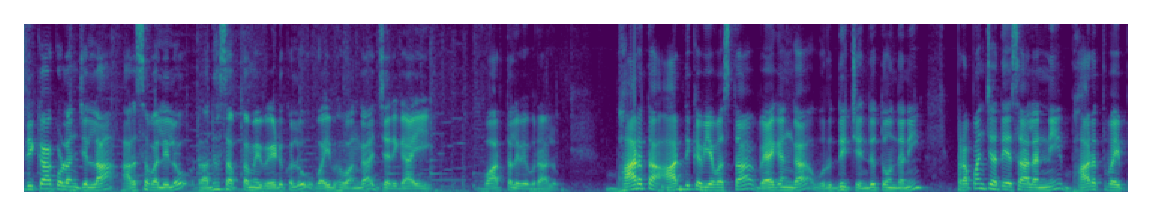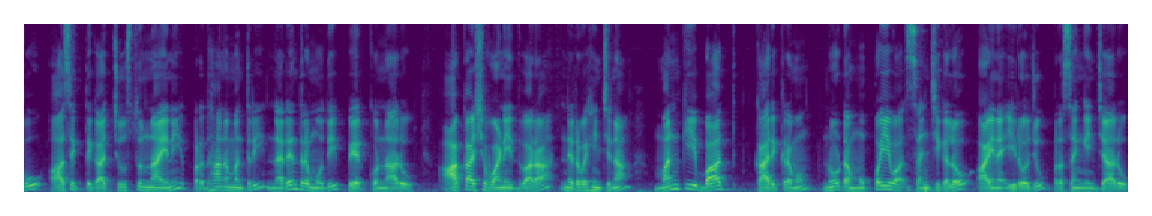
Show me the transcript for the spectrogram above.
శ్రీకాకుళం జిల్లా అరసవల్లిలో రథసప్తమి వేడుకలు వైభవంగా జరిగాయి. వార్తల వివరాలు. భారత ఆర్థిక వ్యవస్థ వేగంగా వృద్ధి చెందుతోందని ప్రపంచ దేశాలన్నీ భారత్ వైపు ఆసక్తిగా చూస్తున్నాయని ప్రధానమంత్రి నరేంద్ర మోదీ పేర్కొన్నారు. ఆకాశవాణి ద్వారా నిర్వహించిన మన్ కీ బాత్ కార్యక్రమం నూట ముప్పైవ సంచికలో ఆయన ఈరోజు ప్రసంగించారు.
